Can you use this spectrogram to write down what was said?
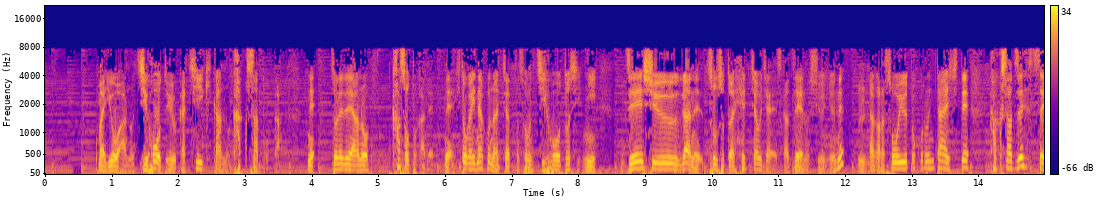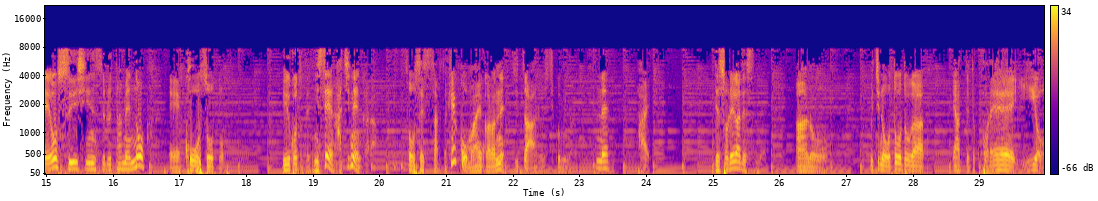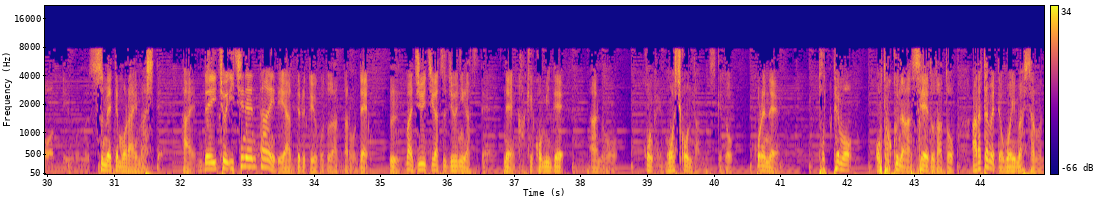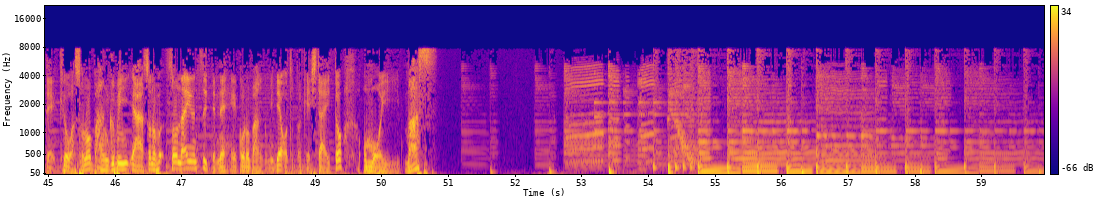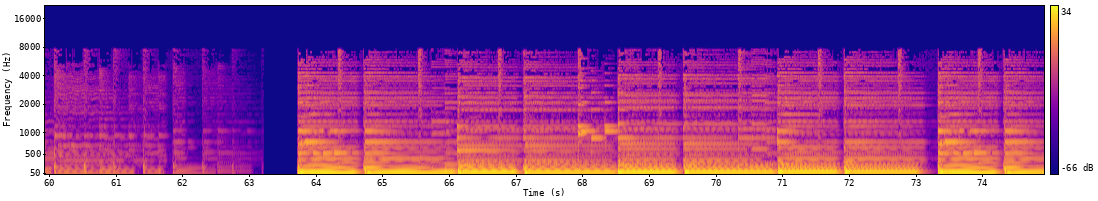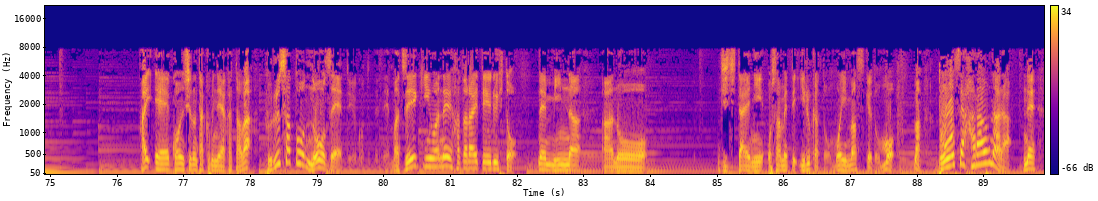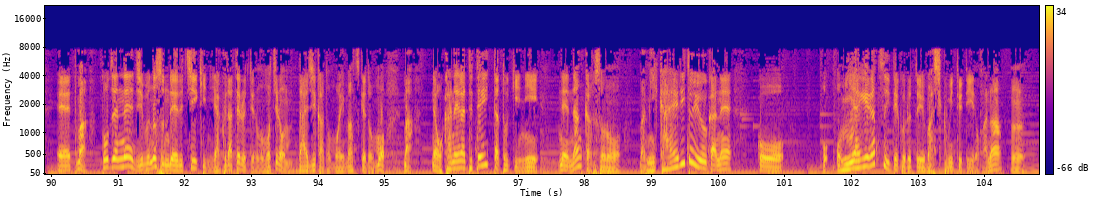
まあ要はあの地方というか地域間の格差とか、ね、それであの、過疎とかでね、人がいなくなっちゃったその地方都市に、税収がね、そうすると減っちゃうじゃないですか、税の収入ね。うん。だからそういうところに対して、格差是正を推進するための、えー構想ということで、2008年から創設された、結構前からね、実はある仕組みなんですね。はい。で、それがですね、あの、うちの弟がやってて、これいいよっていうのを進めてもらいまして、はい。で、一応1年単位でやってるということだったので、うん、まあ11月、12月でね、駆け込みで、あの、今回申し込んだんですけど、これね、とってもお得な制度だと改めて思いましたので、今日はその番組、いや、その、その内容についてね、この番組でお届けしたいと思います。はい、えー、今週の匠の館は、ふるさと納税ということでね、まあ、税金はね、働いている人、ね、みんな、あのー自治体に納めているかと思いますけども、まあ、どうせ払うなら、ね、えっ、と、まあ、当然ね、自分の住んでいる地域に役立てるっていうのももちろん大事かと思いますけども、まあ、ね、お金が出ていった時に、ね、なんかその、まあ、見返りというかね、こう、お、お土産がついてくるという、まあ、仕組みと言っていいのかな？うん。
